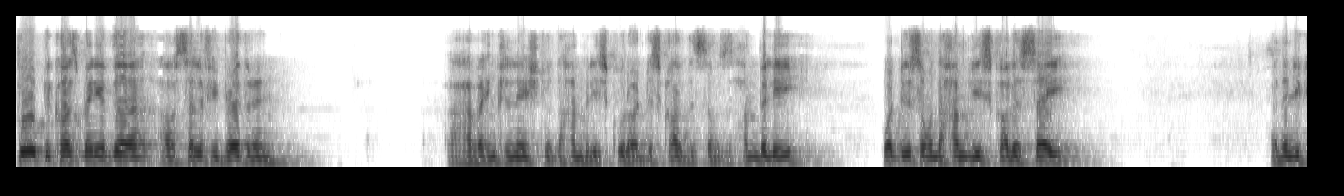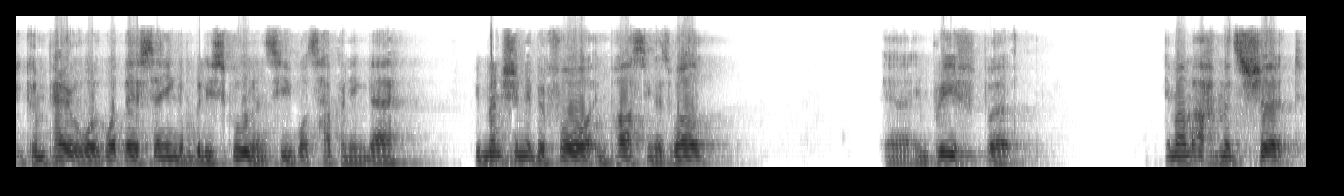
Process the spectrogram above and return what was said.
because many of the our Salafi brethren uh, have an inclination with the Hanbali school or describe themselves as Hanbali. What do some of the Hanbali scholars say? And then you can compare it with what they're saying in Hanbali school and see what's happening there. We mentioned it before in passing as well, uh, in brief, but Imam Ahmad's shirt.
